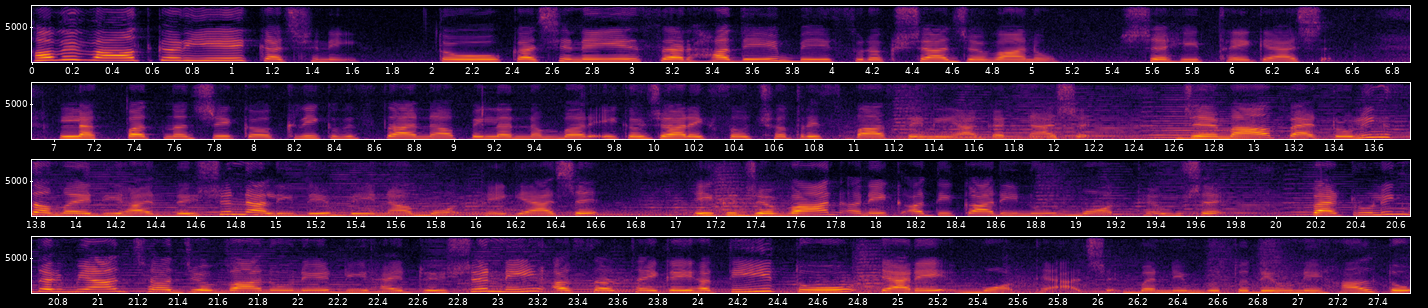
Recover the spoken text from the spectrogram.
હવે વાત કરીએ કચ્છની. તો કચ્છની સરહદે બે સુરક્ષા જવાનો શહીદ થઈ ગયા છે. લખપત નજીક ક્રિક વિસ્તારના પિલર નંબર એક હજાર એકસો છત્રીસ પાસેની આ ઘટના છે, જેમાં પેટ્રોલિંગ સમયે ડિહાઇડ્રેશનના લીધે બેના મોત થઈ ગયા છે. એક જવાન અને એક અધિકારીનું મોત થયું છે. પેટ્રોલિંગ દરમિયાન છ જવાનોને ડિહાઇડ્રેશનની અસર થઈ ગઈ હતી, તો ત્યારે મોત થયા છે. બંને મૃતદેહોને હાલ તો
